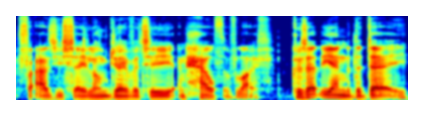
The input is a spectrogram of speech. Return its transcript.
for, as you say, longevity and health of life. Because at the end of the day,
